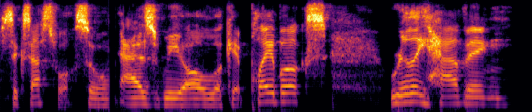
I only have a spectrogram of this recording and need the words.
successful. So, as we all look at playbooks, really having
